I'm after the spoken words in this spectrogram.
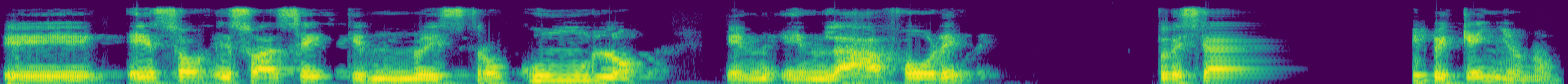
eh, eso, eso hace que nuestro cúmulo en, en la AFORE pues sea muy pequeño, ¿no?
